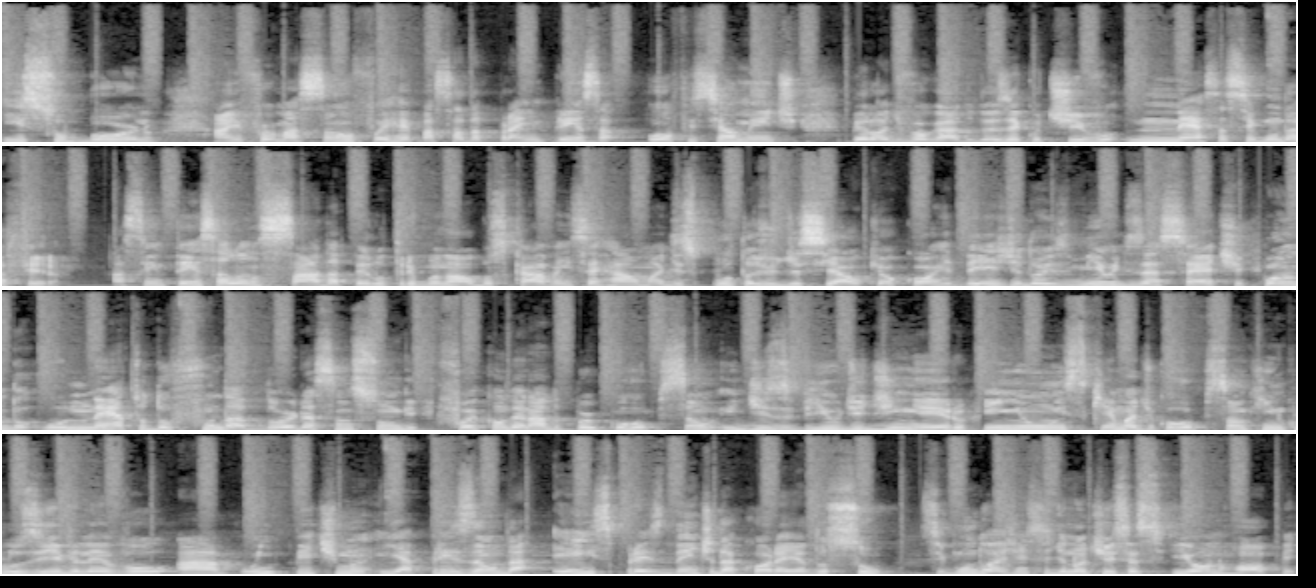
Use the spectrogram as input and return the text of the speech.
e suborno. A informação foi repassada para a imprensa oficialmente pelo advogado do executivo nesta segunda-feira. A sentença lançada pelo tribunal buscava encerrar uma disputa judicial que ocorre desde 2017, quando o neto do fundador da Samsung foi condenado por corrupção e desvio de dinheiro em um esquema de corrupção que inclusive levou ao impeachment e à prisão da ex-presidente da Coreia do Sul. Segundo a agência de notícias Yonhap,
